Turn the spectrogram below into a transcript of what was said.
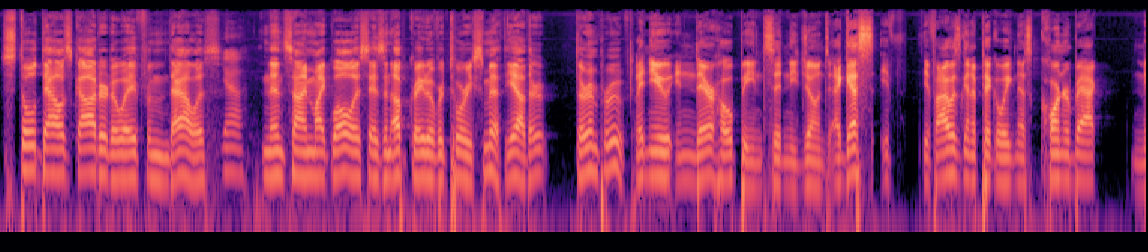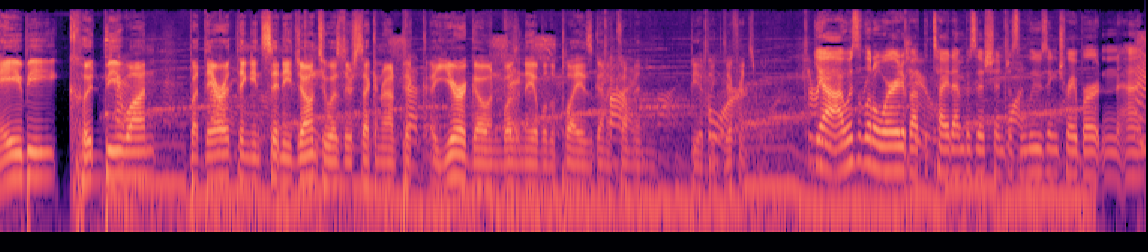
stole Dallas Goedert away from Dallas, Yeah. and then signed Mike Wallace as an upgrade over Torrey Smith. Yeah, they're they're improved. And you and they're hoping Sidney Jones. I guess if if I was going to pick a weakness, cornerback maybe could be one, but they're thinking Sidney Jones, who was their second round pick a year ago and wasn't able to play, is going to come and be a big difference maker. Yeah, I was a little worried about the tight end position, just losing Trey Burton and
